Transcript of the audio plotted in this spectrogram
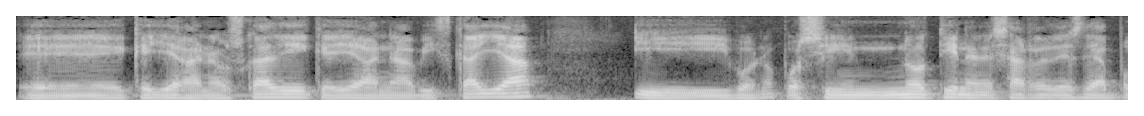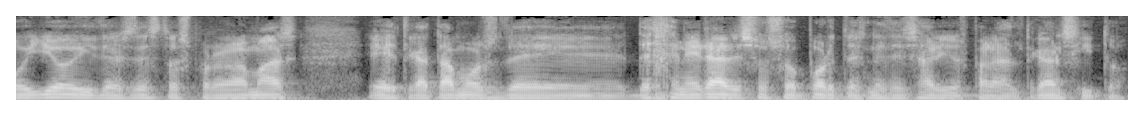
eh, que llegan a Euskadi, que llegan a Vizcaya y bueno, pues si no tienen esas redes de apoyo y desde estos programas eh, tratamos de, generar esos soportes necesarios para el tránsito.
